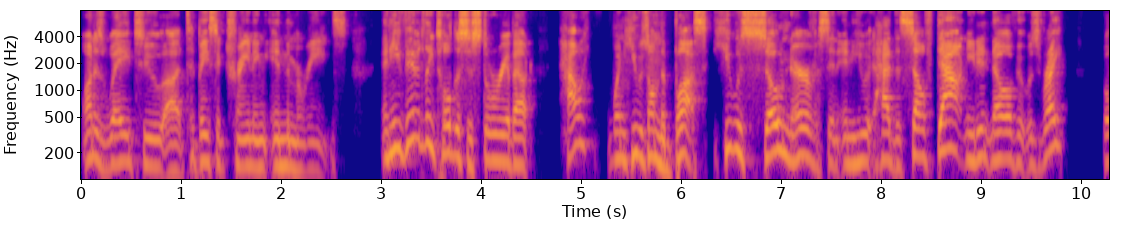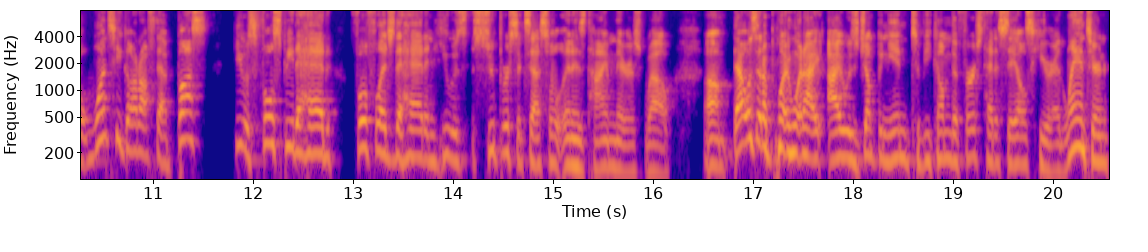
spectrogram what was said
on his way to uh, to basic training in the Marines, and he vividly told us a story about how when he was on the bus, he was so nervous and, and he had the self doubt and he didn't know if it was right. But once he got off that bus, he was full speed ahead, full fledged ahead, and he was super successful in his time there as well. Um, that was at a point when I, I was jumping in to become the first head of sales here at Lantern.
